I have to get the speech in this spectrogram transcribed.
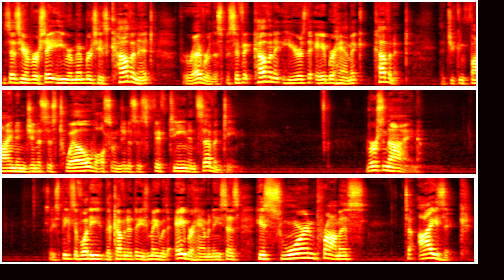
It says here in verse 8, he remembers his covenant forever. The specific covenant here is the Abrahamic covenant that you can find in Genesis 12, also in Genesis 15 and 17. Verse 9. So he speaks of what he the covenant that he's made with Abraham, and he says his sworn promise to Isaac.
